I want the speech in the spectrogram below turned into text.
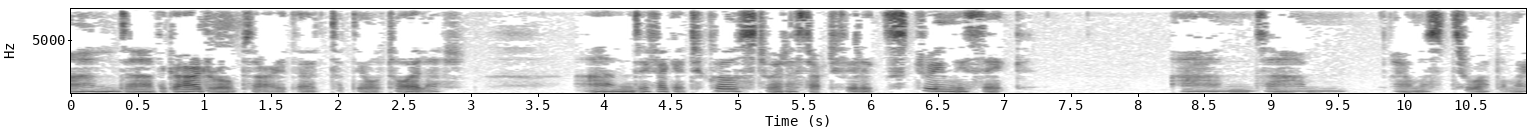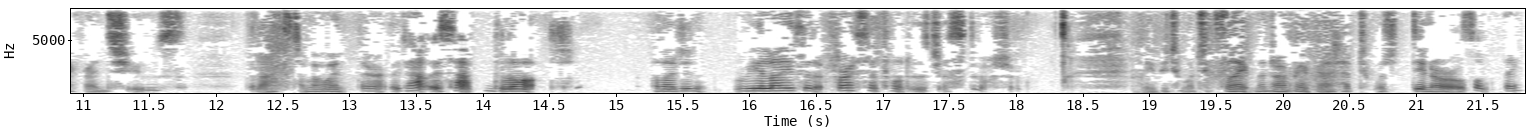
and uh, the guardrobe, sorry, the the old toilet. And if I get too close to it, I start to feel extremely sick. And um, I almost threw up on my friend's shoes the last time I went there. It ha- this happened a lot, and I didn't realise it at first. I thought it was just oh, maybe too much excitement, or maybe I'd had too much dinner or something.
